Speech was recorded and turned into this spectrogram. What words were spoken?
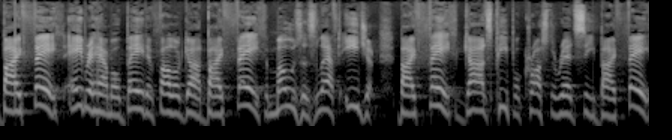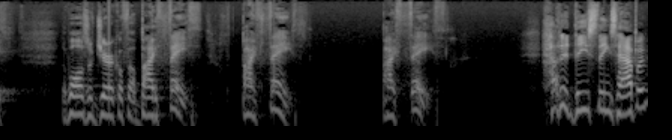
By faith, Abraham obeyed and followed God. By faith, Moses left Egypt. By faith, God's people crossed the Red Sea. By faith, the walls of Jericho fell. By faith, by faith, by faith. How did these things happen?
